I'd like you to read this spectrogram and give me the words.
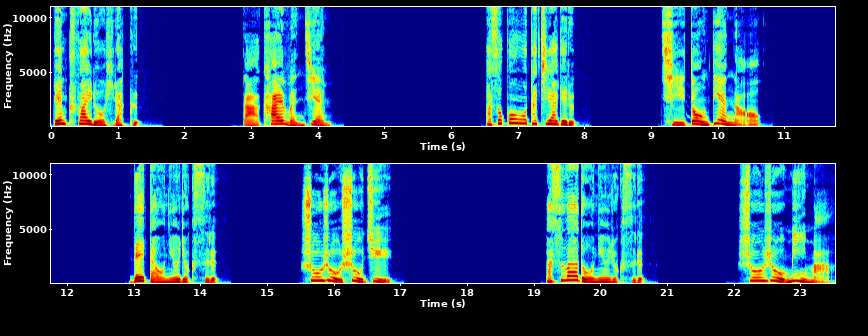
添付ファイルを開く、打开文件，パソコンを立ち上げる、启动电脑，データを入力する、输入数据，パスワードを入力する。输入密码。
